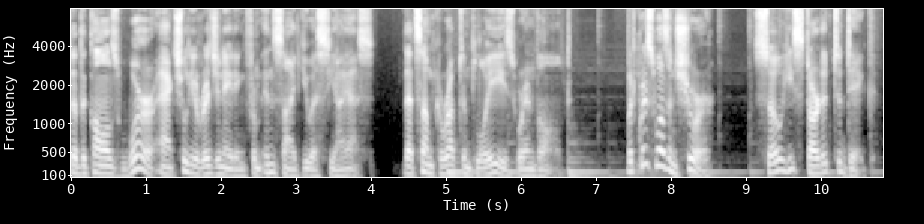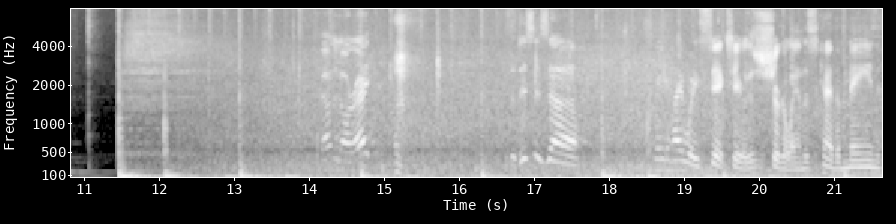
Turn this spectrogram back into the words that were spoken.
that the calls were actually originating from inside USCIS, that some corrupt employees were involved. But Chris wasn't sure, so he started to dig. Found it all right? so this is uh, State Highway 6 here. This is Sugar Land. This is kind of the main,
